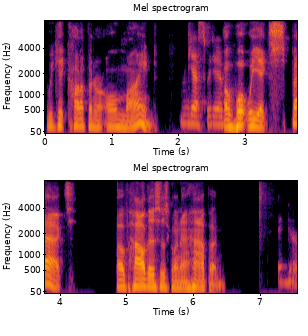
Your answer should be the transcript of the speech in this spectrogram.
we get caught up in our own mind. Yes, we do. Of what we expect of how this is going to happen Bingo.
